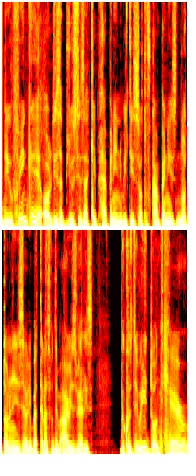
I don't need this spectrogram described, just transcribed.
Do you think uh, all these abuses that keep happening with these sort of companies, not only in Israeli, but a lot of them are Israelis, because they really don't care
